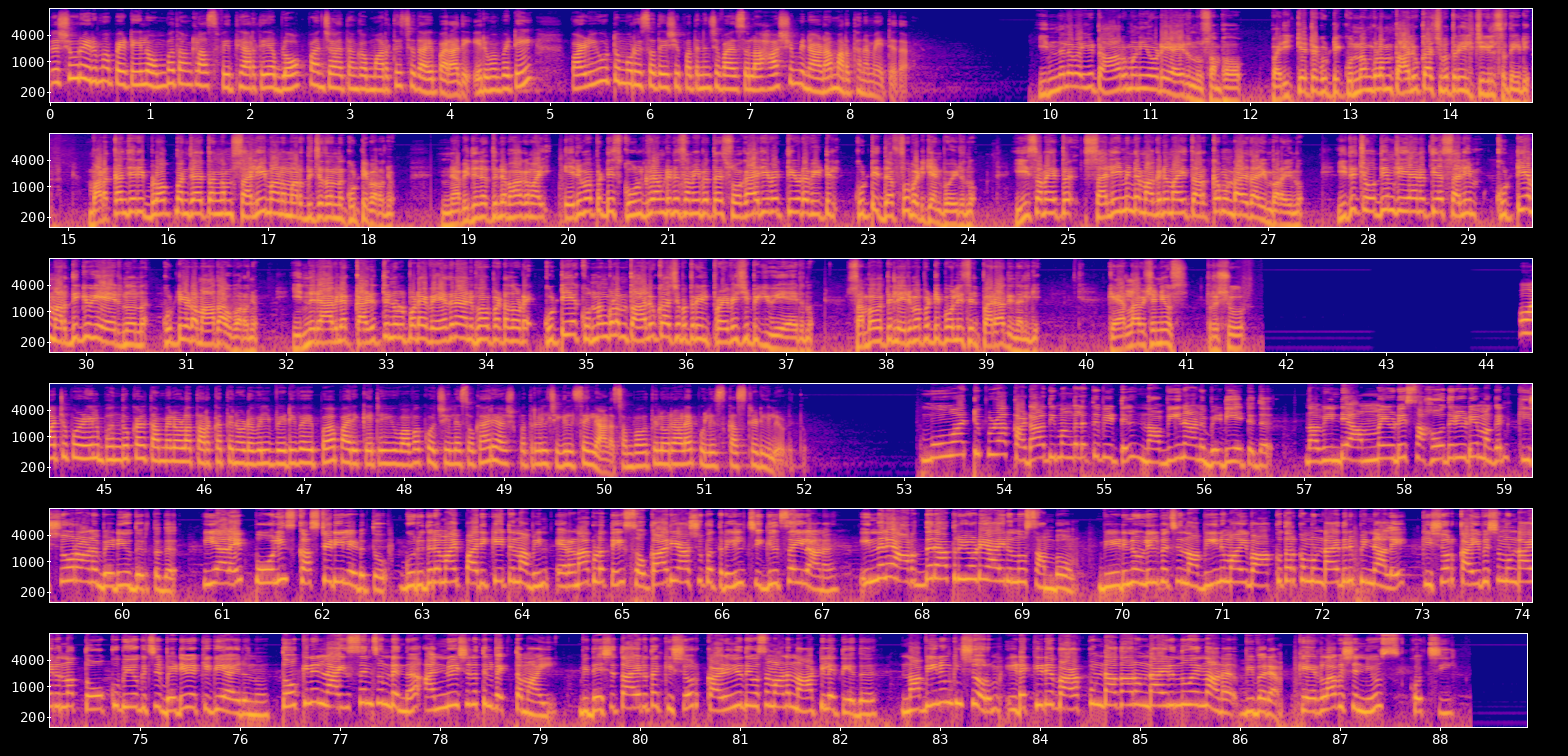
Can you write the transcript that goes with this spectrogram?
തൃശൂർ എരുമപ്പെട്ടിയിൽ ഒമ്പതാം ക്ലാസ് വിദ്യാർത്ഥിയെ ബ്ലോക്ക് പഞ്ചായത്ത് അംഗം മർദ്ദിച്ചതായി പരാതി. ഇരുമപ്പെട്ടി പഴിയൂട്ടുമുറി സ്വദേശി പതിനഞ്ച് വയസ്സുള്ള ഹാഷിമിനാണ് മർദ്ദനമേറ്റത്. ഇന്നലെ വൈകിട്ട് ആറു മണിയോടെയായിരുന്നു സംഭവം. പരിക്കേറ്റ കുട്ടി കുന്നംകുളം താലൂക്ക് ആശുപത്രിയിൽ ചികിത്സ തേടി. വടക്കാഞ്ചേരി ബ്ലോക്ക് പഞ്ചായത്ത് അംഗം സലീമാണ് മർദ്ദിച്ചതെന്ന് കുട്ടി പറഞ്ഞു. നബിദിനത്തിന്റെ ഭാഗമായി എരുമപ്പെട്ടി സ്കൂൾ ഗ്രൗണ്ടിന് സമീപത്തെ സ്വകാര്യ വ്യക്തിയുടെ വീട്ടിൽ കുട്ടി ദഫ് പഠിക്കാൻ പോയിരുന്നു. ഈ സമയത്ത് സലീമിന്റെ മകനുമായി തർക്കമുണ്ടായതായും പറയുന്നു. ഇത് ചോദ്യം ചെയ്യാനെത്തിയ സലീം കുട്ടിയെ മർദ്ദിക്കുകയായിരുന്നുവെന്ന് കുട്ടിയുടെ മാതാവ് പറഞ്ഞു. ഇന്ന് രാവിലെ കഴുത്തിനുൾപ്പെടെ വേദന അനുഭവപ്പെട്ടതോടെ കുട്ടിയെ കുന്നംകുളം താലൂക്ക് ആശുപത്രിയിൽ പ്രവേശിപ്പിക്കുകയായിരുന്നു. സംഭവത്തിൽ എരുമപ്പെട്ടി പോലീസിൽ പരാതി നൽകി. Kerala vision news Thrissur. ഓറ്റുപുഴയിൽ ബന്ധുക്കൾ തമ്മിലുള്ള തർക്കത്തിനൊടുവിൽ വെടിവയ്പ് പരിക്കേറ്റ യുവാവ് കൊച്ചിയിലെ സ്വകാര്യ ആശുപത്രിയിൽ ചികിത്സയിലാണ്. സംഭവത്തിൽ ഒരാളെ പോലീസ് കസ്റ്റഡിയിലെടുത്തു. മൂവാറ്റുപുഴ കടാതിമംഗലത്ത് വീട്ടിൽ നവീനാണ് വെടിയേറ്റത്. നവീന്റെ അമ്മയുടെ സഹോദരിയുടെ മകൻ കിഷോറാണ് വെടിയുതിർത്തത്. ഇയാളെ പോലീസ് കസ്റ്റഡിയിലെടുത്തു. ഗുരുതരമായി പരിക്കേറ്റ നവീൻ എറണാകുളത്തെ സ്വകാര്യ ആശുപത്രിയിൽ ചികിത്സയിലാണ്. ഇന്നലെ അർദ്ധരാത്രിയോടെയായിരുന്നു സംഭവം. വീടിനുള്ളിൽ വെച്ച് നവീനുമായി വാക്കുതർക്കമുണ്ടായതിനു പിന്നാലെ കിഷോർ കൈവശമുണ്ടായിരുന്ന തോക്ക് ഉപയോഗിച്ച് വെടിവെക്കുകയായിരുന്നു. തോക്കിന് ലൈസൻസ് ഉണ്ടെന്ന് അന്വേഷണത്തിൽ വ്യക്തമായി. വിദേശത്തായിരുന്ന കിഷോർ കഴിഞ്ഞ ദിവസമാണ് നാട്ടിലെത്തിയത്. നവീനും കിഷോറും ഇടയ്ക്കിടെ വഴക്കുണ്ടാകാറുണ്ടായിരുന്നു എന്നാണ് വിവരം. Kerala vision news Kochi.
